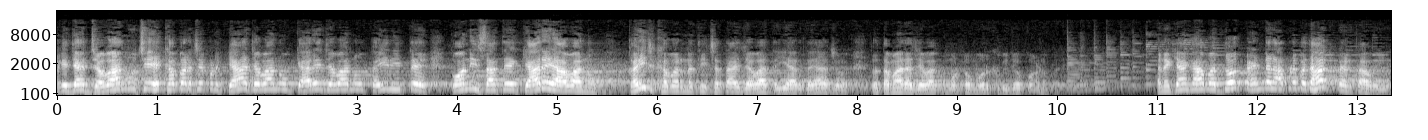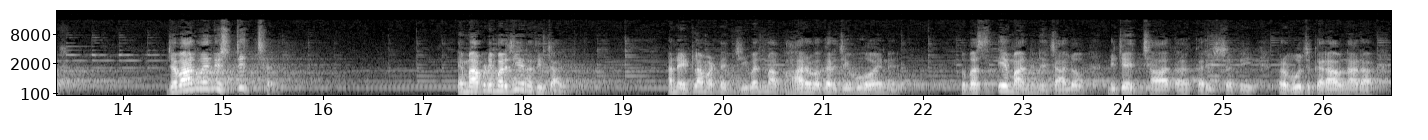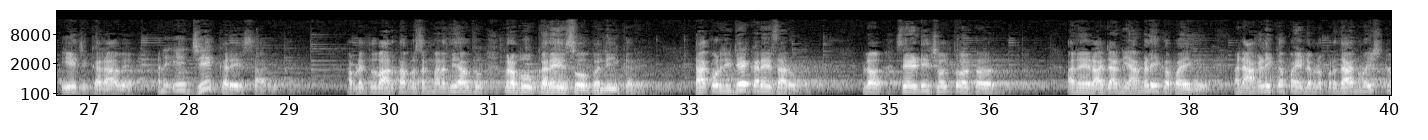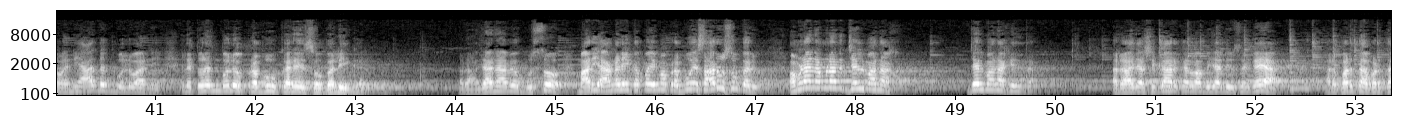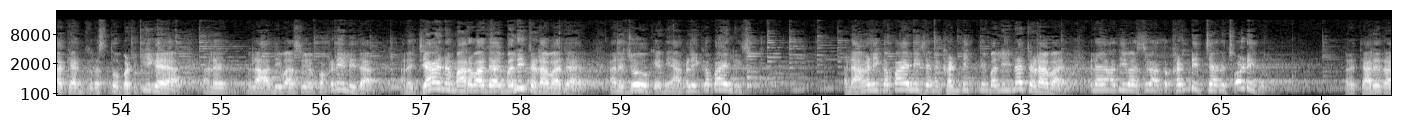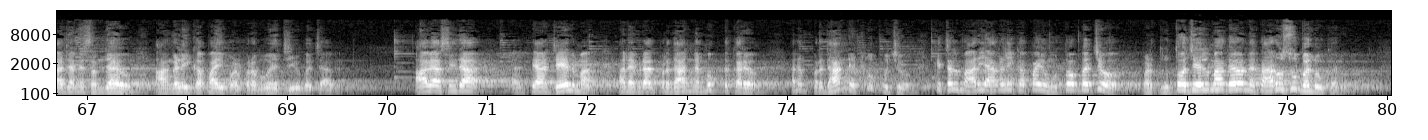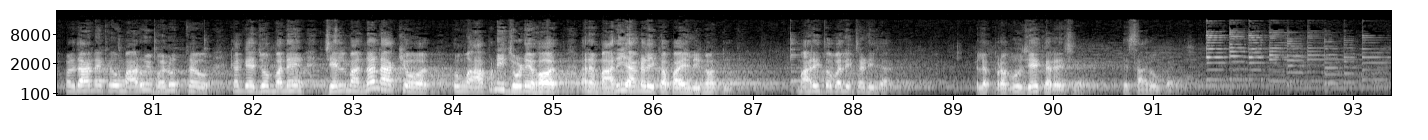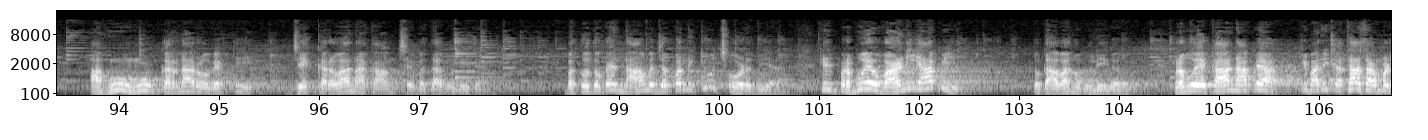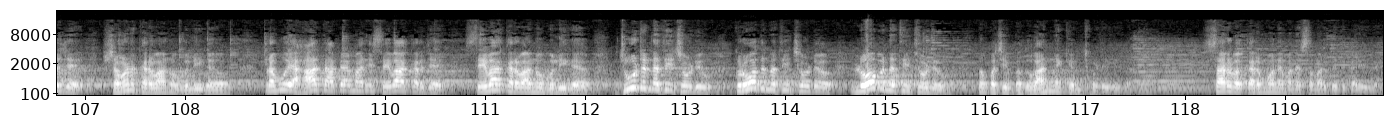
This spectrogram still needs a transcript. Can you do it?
કે જ્યાં જવાનું છે એ ખબર છે, પણ ક્યાં જવાનું, ક્યારે જવાનું, કઈ રીતે, કોની સાથે ક્યારે આવવાનું, કઈ જ ખબર નથી. છતાંય જવા તૈયાર થયા છો, તો તમારા જેવા મોટો મૂર્ખ બીજો કોણ હોય? અને ક્યાંક આ બધો પેન્ડલ આપણે બધા જ પહેરતા હોઈએ છીએ. જવાનું એ નિશ્ચિત છે. એમાં આપણી મરજી નથી ચાલતી. અને એટલા માટે જીવનમાં ભાર વગર જીવવું હોય ને, તો બસ એ માનીને ચાલો, નીચે છાત કરી પ્રભુ જ કરાવનારા, એ જ કરાવે, અને એ જે કરે સારું કરે. આપણે તો વાર્તા પ્રસંગમાં નથી આવતું. પ્રભુ કરે સો, ભલી કરે. ઠાકોરજી જે કરે સારું કરે. પેલો શેરડી છોલતો હતો અને રાજાની આંગળી કપાઈ ગઈ. અને આંગળી કપાઈ એટલે પેલો પ્રધાન વૈષ્ણવ એની આદત બોલવાની. એટલે તુરંત બોલ્યો, પ્રભુ કરે સો, ભલી કરે. રાજાને આવ્યો ગુસ્સો. મારી આંગળી કપાઈમાં પ્રભુએ સારું શું કર્યું? હમણાં હમણાં જેલમાં નાખો. જેલમાં નાખી દીધા. રાજા શિકાર કરવા બીજા દિવસે ગયા અને ફરતા ફરતા ક્યાંક રસ્તો ભટકી ગયા અને પેલા આદિવાસીઓએ પકડી લીધા અને જ્યાં એને મારવા જાય, બલી ચડાવવા જાય અને જોયું કે એની આંગળી કપાયેલી છે. અને આંગળી કપાયેલી છે અને ખંડિતની બલી ન ચડાવાય એટલે આદિવાસીઓ આ તો ખંડિત છે અને છોડી દો. અને ત્યારે રાજાને સમજાયું, આંગળી કપાઈ પણ પ્રભુએ જીવ બચાવ્યો. આવ્યા સીધા ત્યાં જેલમાં અને પ્રધાનને મુક્ત કર્યો. અને પ્રધાનને એટલું પૂછ્યું કે, ચલ, મારી આંગળી કપાઈ, હું તો બચ્યો, પણ તું તો જેલમાં ગયો ને તારું શું ભલું કર્યું? પ્રધાને કહ્યું મારું ભલું જ થયું, કારણ કે જો મને જેલમાં ન નાખ્યો હોત, તો હું આપની જોડે હોત અને મારી આંગળી કપાયેલી નહોતી. મારી તો બલી ચડી જાય. એટલે પ્રભુ જે કરે છે, એ સારું કરે છે. આ હું હું કરનારો વ્યક્તિ જે કરવાના કામ છે, બધા ભૂલી જાય. ભક્તો તો કહે, નામ જપન ક્યું છોડ દિયા? કે પ્રભુએ વાણી આપી, તો ગાવાનું ભૂલી ગયો. પ્રભુએ કાન આપ્યા કે મારી કથા સાંભળજે. શ્રવણ કરવાનું ભૂલી ગયો. પ્રભુએ હાથ આપ્યા, મારી સેવા કરજે. સેવા કરવાનું ભૂલી ગયો. જૂઠ નથી છોડ્યું, ક્રોધ નથી છોડ્યો, લોભ નથી છોડ્યો. તો પછી ભગવાનને કેમ છોડી દીધા? સર્વ કર્મોને મને સમર્પિત કરી દે.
